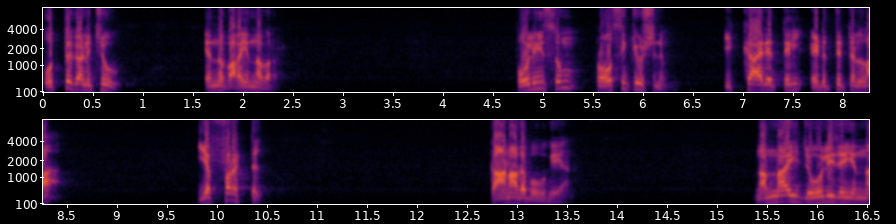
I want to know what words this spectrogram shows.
ഒത്തുകളിച്ചു എന്ന് പറയുന്നവർ പോലീസും പ്രോസിക്യൂഷനും ഇക്കാര്യത്തിൽ എടുത്തിട്ടുള്ള എഫർട്ട് കാണാതെ പോവുകയാണ്. നന്നായി ജോലി ചെയ്യുന്ന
